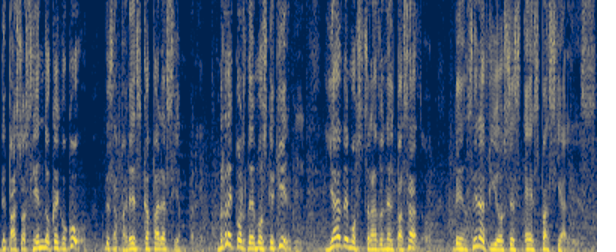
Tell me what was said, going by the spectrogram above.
de paso haciendo que Goku desaparezca para siempre. Recordemos que Kirby ya ha demostrado en el pasado vencer a dioses espaciales.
